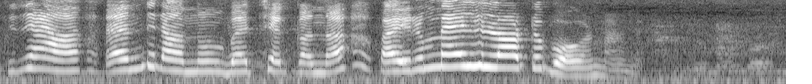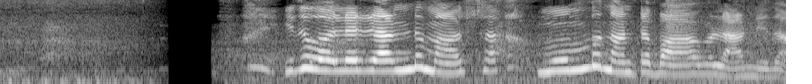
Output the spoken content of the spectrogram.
ഇത് എന്തിനാന്ന് വെച്ചേക്കുന്ന? പയരും മേലിലോട്ട് പോകണാണ്. ഇതുപോലെ രണ്ട് മാസം മുമ്പ് നട്ട പാവലാണിത്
